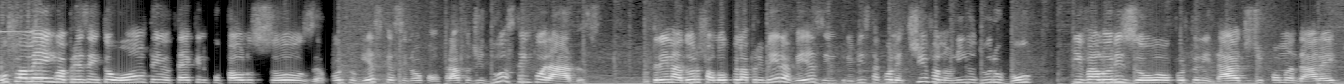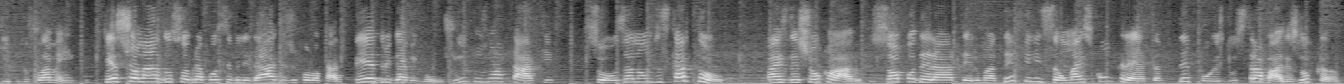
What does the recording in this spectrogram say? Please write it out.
O Flamengo apresentou ontem o técnico Paulo Souza, português que assinou contrato de duas temporadas. O treinador falou pela primeira vez em entrevista coletiva no Ninho do Urubu e valorizou a oportunidade de comandar a equipe do Flamengo. Questionado sobre a possibilidade de colocar Pedro e Gabigol juntos no ataque, Souza não descartou mas deixou claro que só poderá ter uma definição mais concreta depois dos trabalhos no campo.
